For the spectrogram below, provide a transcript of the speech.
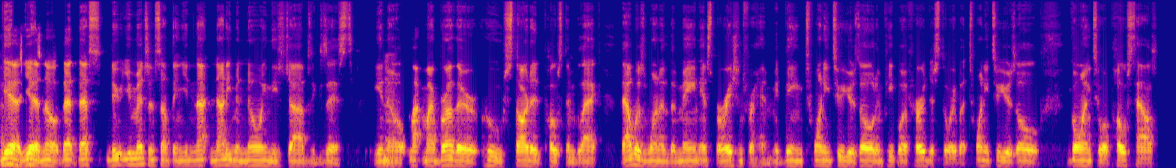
Yeah, yeah, no, that that's you mentioned something. You not not even knowing these jobs exist. You mm. know, my, my brother who started Post Black, that was one of the main inspirations for him. Being 22 years old, and people have heard this story, but 22 years old, going to a post house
